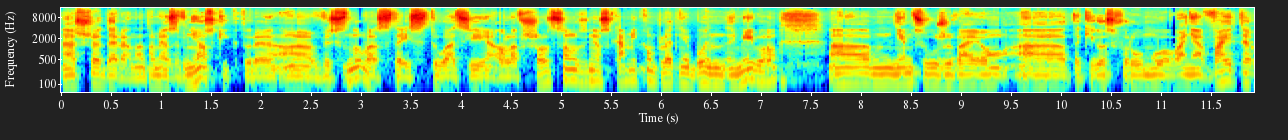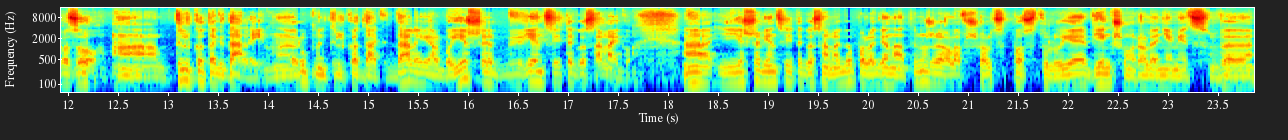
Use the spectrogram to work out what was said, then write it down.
e, Schrödera. Natomiast wnioski, które wysnuwa z tej sytuacji Olaf Scholz są wnioskami kompletnie błędnymi, bo Niemcy używają takiego sformułowania weiter so, tylko tak dalej, no, róbmy tylko tak dalej, albo jeszcze więcej tego samego. Jeszcze więcej tego samego polega na tym, że Olaf Scholz postuluje większą rolę Niemiec w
